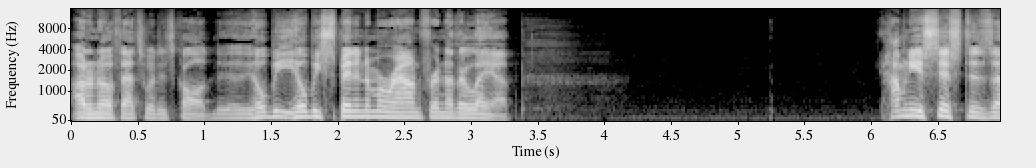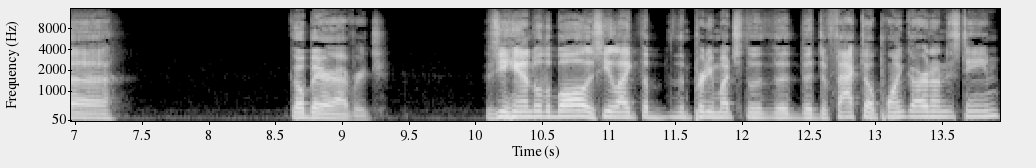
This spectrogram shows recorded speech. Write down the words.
I don't know if that's what it's called. He'll be he'll be spinning him around for another layup. How many assists does uh, Gobert average? Does he handle the ball? Is he like the, the pretty much the, the, the de facto point guard on his team?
